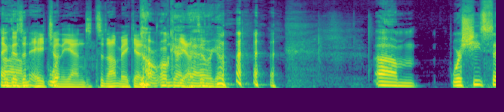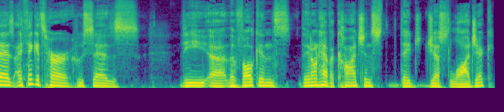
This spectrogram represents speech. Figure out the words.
I think there's an H on the end to not make it. Um, Oh, okay. Yeah, to- there we go. um, where she says, I think it's her who says the uh, the Vulcans they don't have a conscience; they j- just logic.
